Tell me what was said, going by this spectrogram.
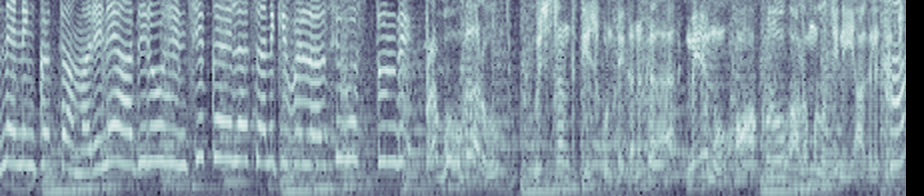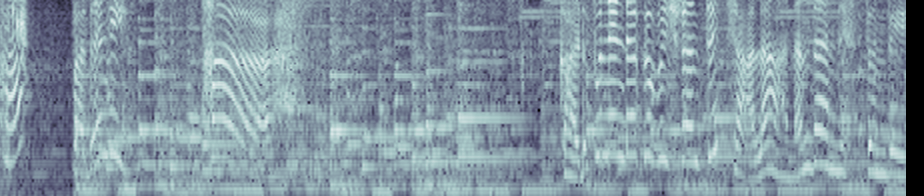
నేను ఇంకా తమరినే అధిరోహించి కైలాసానికి వెళ్ళాల్సి వస్తుంది. ప్రభువు గారు విశ్రాంతి తీసుకుంటే కనుక మేము ఆకులు అలములు తిని ఆకలి తీర్చుకోవచ్చు. పదండి. హా. కడుపు నిండాక విశ్రాంతి చాలా ఆనందాన్ని ఇస్తుంది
